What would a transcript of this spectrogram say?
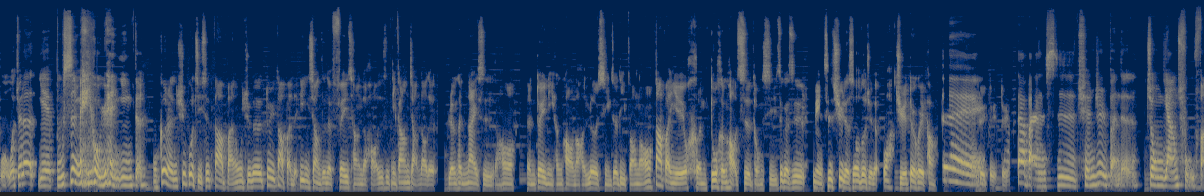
国。我觉得也不是没有原因的。我个人去过几次。大阪，我觉得对于大阪的印象真的非常的好，就是你刚刚讲到的人很 nice，然后。很对你很好，然后很热情这个地方，然后大阪也有很多很好吃的东西，这个是每次去的时候都觉得哇，绝对会胖。对，对对对，大阪是全日本的中央厨房。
